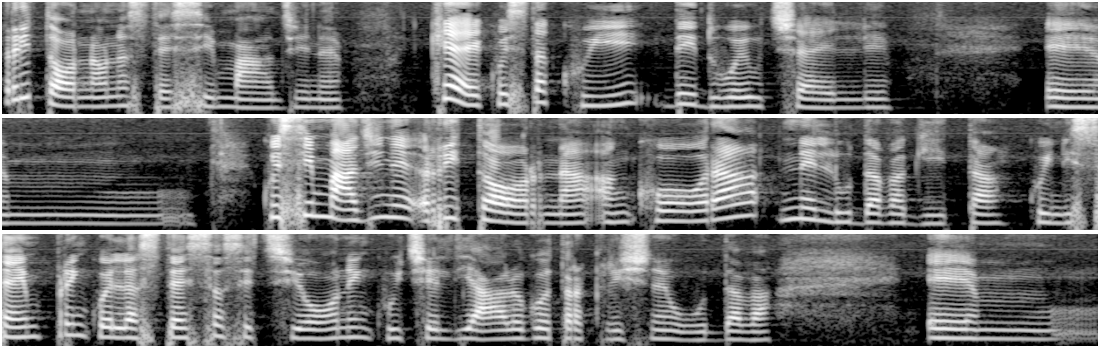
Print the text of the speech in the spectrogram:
ritorna una stessa immagine, che è questa qui dei due uccelli. Ehm, questa immagine ritorna ancora nell'Uddhava Gita, quindi sempre in quella stessa sezione in cui c'è il dialogo tra Krishna e Uddhava. E, um,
